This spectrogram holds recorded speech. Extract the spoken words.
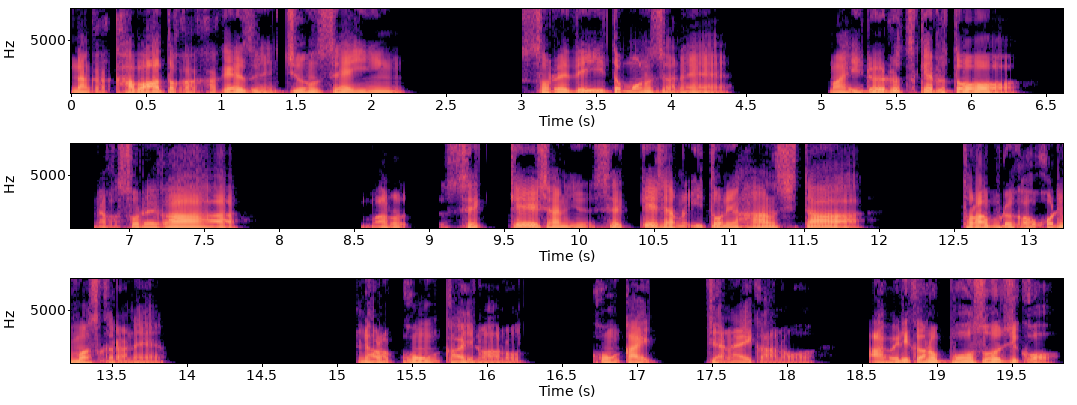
なんかカバーとかかけずに純正品、それでいいと思うんですよね。まあ、いろいろつけると、なんかそれが、あの、設計者に、設計者の意図に反したトラブルが起こりますからね。だから今回のあの、今回じゃないか、あの、アメリカの暴走事故。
